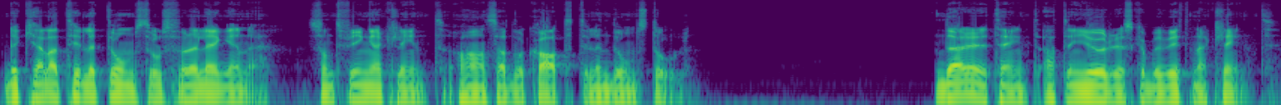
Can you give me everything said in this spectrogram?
De kallar till ett domstolsföreläggande som tvingar Clint och hans advokat till en domstol. Där är det tänkt att en jury ska bevittna Clint,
